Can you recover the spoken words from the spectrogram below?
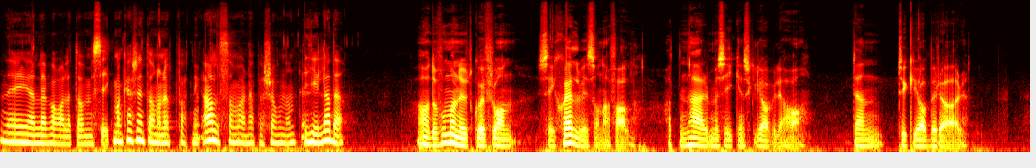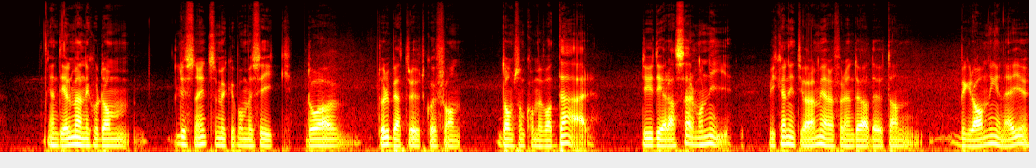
när det gäller valet av musik? Man kanske inte har någon uppfattning alls om vad den här personen gillade. Ja, då får man utgå ifrån sig själv i sådana fall. Att den här musiken skulle jag vilja ha. Den tycker jag berör. En del människor de lyssnar inte så mycket på musik. Då, då är det bättre att utgå ifrån de som kommer vara där. Det är ju deras ceremoni. Vi kan inte göra mer för den döda utan begravningen är ju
